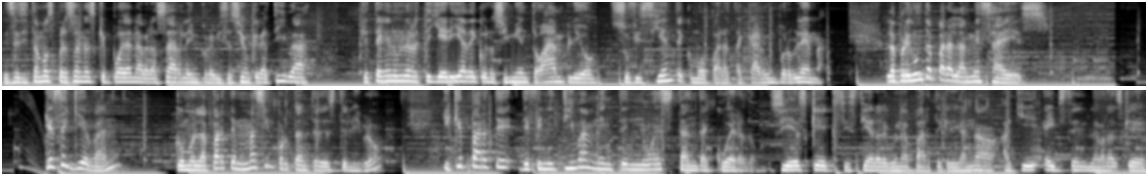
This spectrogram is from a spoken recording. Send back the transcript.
Necesitamos personas que puedan abrazar la improvisación creativa, que tengan una artillería de conocimiento amplio, suficiente como para atacar un problema. La pregunta para la mesa es, ¿qué se llevan como la parte más importante de este libro y qué parte definitivamente no están de acuerdo. Si es que existiera alguna parte que diga, no, aquí Epstein la verdad es que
